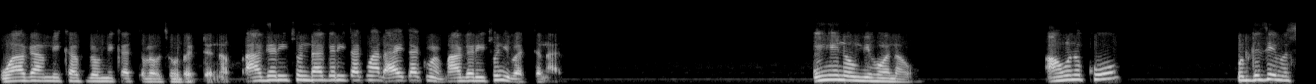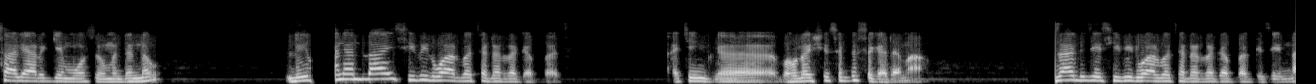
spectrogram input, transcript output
ዋጋ የሚከፍለው የሚቀጥለው ትውልድ ነው። አገሪቱ እንደ ሀገር ይጠቅማል አይጠቅምም፣ አገሪቱን ይበትናል። ይሄ ነው የሚሆነው። አሁን እኮ ሁልጊዜ ምሳሌ አድርጌ የምወስደው ምንድን ነው ሊባኖን ላይ civil war በተደረገበት I think በሁለት ሺህ ስድስት ገደማ እዛ ጊዜ civil war በተደረገበት ጊዜ እና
